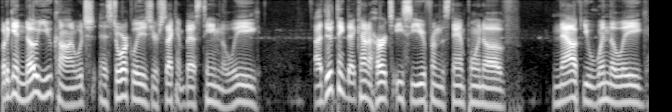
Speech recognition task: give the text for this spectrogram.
But again, no UConn, which historically is your second best team in the league. I do think that kind of hurts ECU from the standpoint of now if you win the league,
